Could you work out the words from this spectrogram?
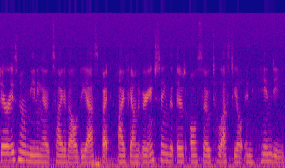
there is no meaning outside of LDS, but I found it very interesting that there's also telestial in Hindi.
